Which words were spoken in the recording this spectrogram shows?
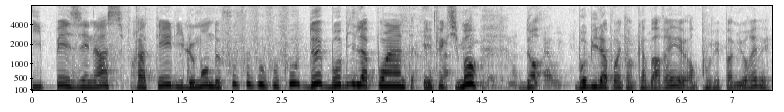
IP Zenas Fratelli, le monde de fou fou fou fou fou de Bobby Lapointe. Et effectivement, Exactement. dans Bobby Lapointe en cabaret, on pouvait pas mieux rêver.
